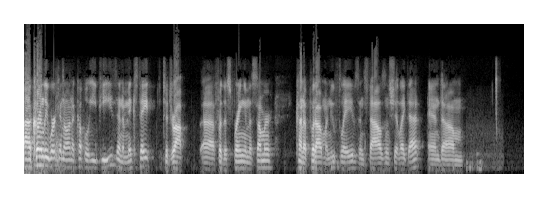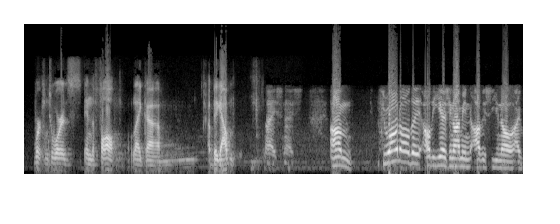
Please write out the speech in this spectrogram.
Uh, currently working on a couple EPs and a mixtape to drop uh, for the spring and the summer. Kind of put out my new flaves and styles and shit like that, and um, working towards in the fall like uh, a big album. Nice, nice. Um, throughout all the all the years, you know, I mean, obviously, you know, I've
